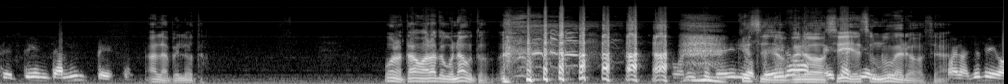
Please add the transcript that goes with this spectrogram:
70 mil pesos. Ah, la pelota. Bueno, estaba barato que un auto. Por eso te digo, Qué sé yo, pero sí, es un número, o sea. Bueno, yo te digo,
